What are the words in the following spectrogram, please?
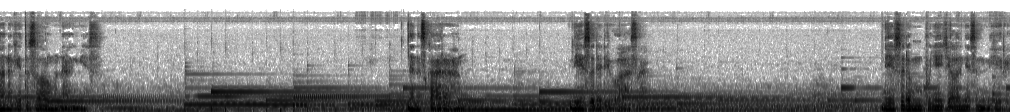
Anak itu selalu menangis Dan sekarang dia sudah dewasa. Dia sudah mempunyai jalannya sendiri.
